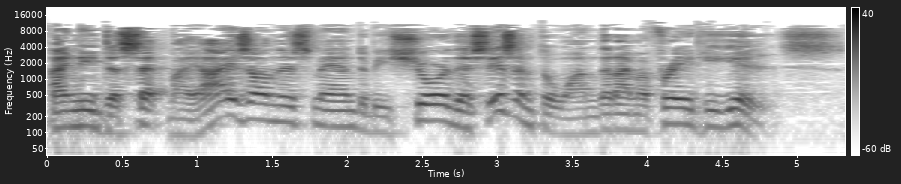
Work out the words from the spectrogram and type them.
I need to set my eyes on this man to be sure this isn't the one that I'm afraid he is.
